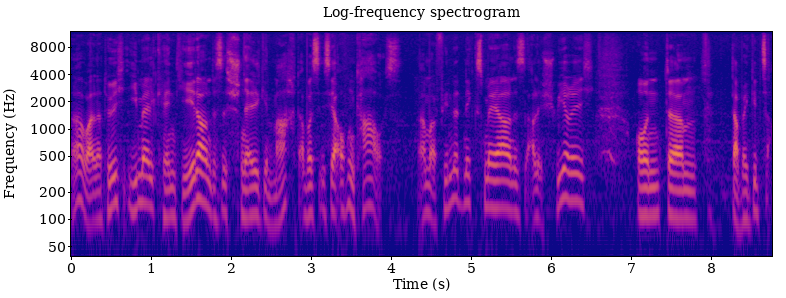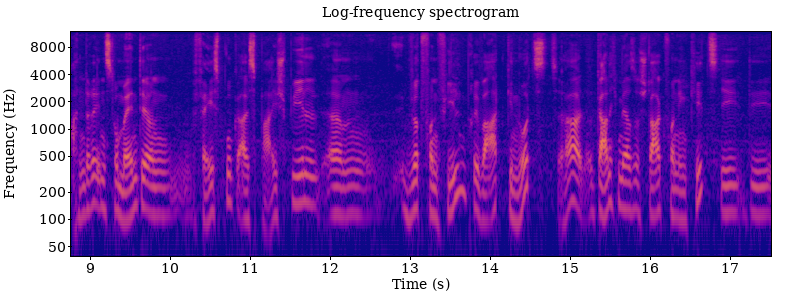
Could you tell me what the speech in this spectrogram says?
Ja, weil natürlich E-Mail kennt jeder und das ist schnell gemacht, aber es ist ja auch ein Chaos. Ja, man findet nichts mehr und es ist alles schwierig. Und ähm, Dabei gibt es andere Instrumente und Facebook als Beispiel ähm, wird von vielen privat genutzt, ja, gar nicht mehr so stark von den Kids, die, die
